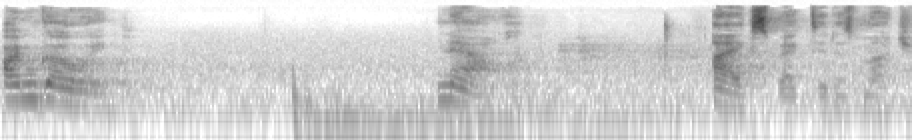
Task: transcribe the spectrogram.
I'm going. Now. I expected as much.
